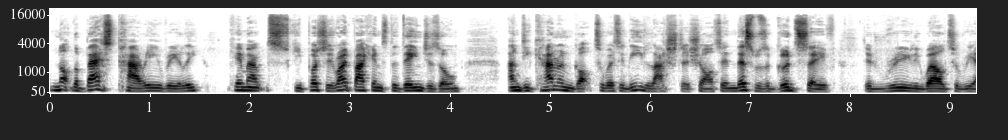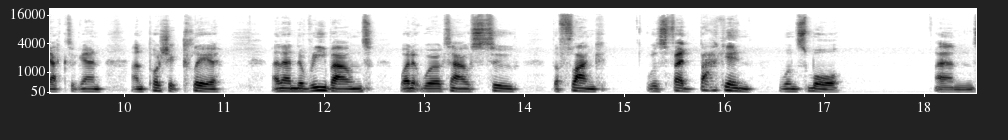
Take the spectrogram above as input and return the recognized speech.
Not the best parry, really. Came out, he pushed it right back into the danger zone. Andy Cannon got to it and he lashed a shot in. This was a good save. Did really well to react again and push it clear. And then the rebound, when it worked out to the flank, was fed back in once more. And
